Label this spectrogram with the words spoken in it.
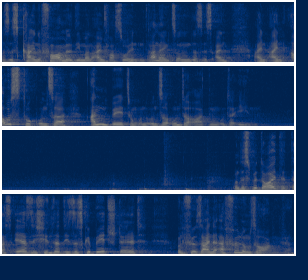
Das ist keine Formel, die man einfach so hinten dranhängt, sondern das ist ein, ein, ein Ausdruck unserer Anbetung und unserer Unterordnung unter ihnen. Und es bedeutet, dass er sich hinter dieses Gebet stellt und für seine Erfüllung sorgen wird.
